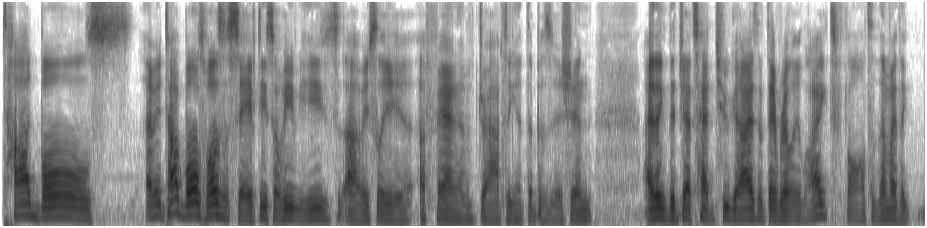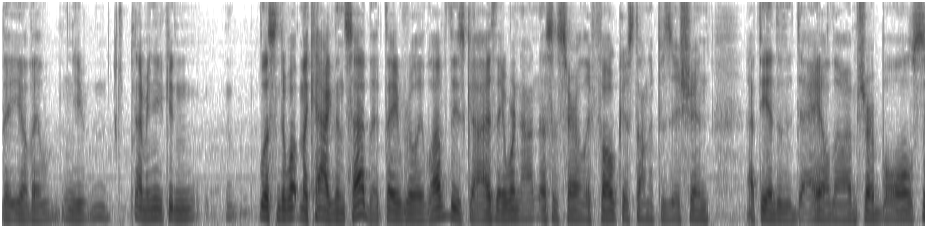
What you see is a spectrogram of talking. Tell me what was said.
Todd Bowles I mean, Todd Bowles was a safety, so he, he's obviously a fan of drafting at the position. I think the Jets had two guys that they really liked fall to them. I think that you know, they, you, I mean, you can listen to what Maccagnan said that they really loved these guys. They were not necessarily focused on the position at the end of the day, although I'm sure Bowles,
